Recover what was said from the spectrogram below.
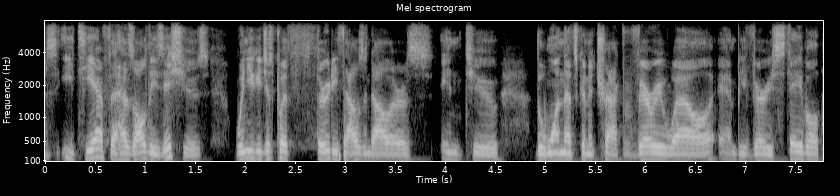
ETF that has all these issues when you can just put $30,000 into the one that's going to track very well and be very stable.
